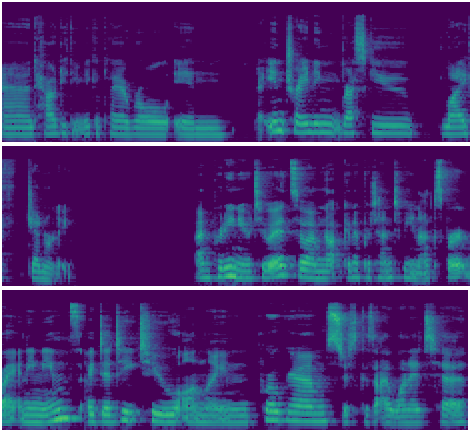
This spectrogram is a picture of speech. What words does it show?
and how do you think they could play a role in in training, rescue, life generally? I'm pretty new to it, so I'm not going to pretend to be an expert by any means. I did take two online programs just because I wanted to.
